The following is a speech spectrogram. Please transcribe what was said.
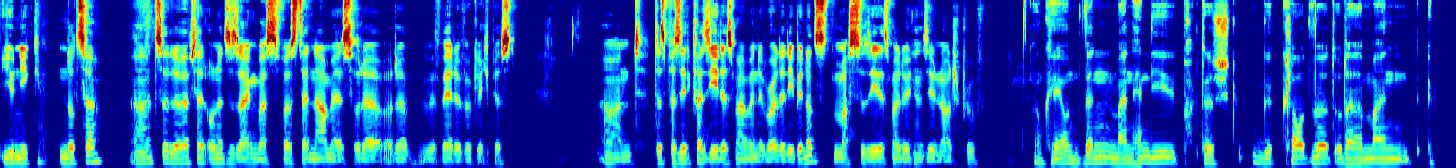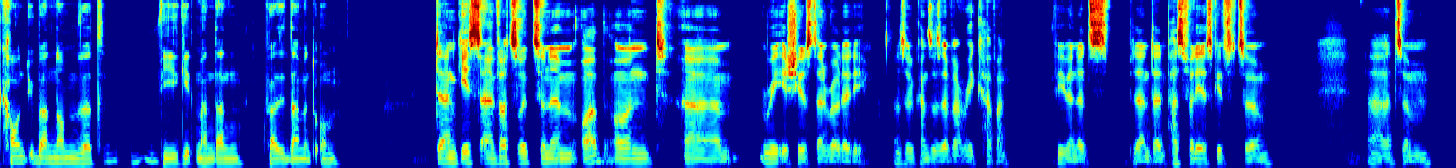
unique Nutzer äh, zu der Website, ohne zu sagen, was, was dein Name ist oder, oder wer du wirklich bist. Und das passiert quasi jedes Mal, wenn du WorldID benutzt, machst du sie jedes Mal durch einen Zero-Knowledge-Proof. Okay, und wenn mein Handy praktisch geklaut wird oder mein Account übernommen wird, wie geht man dann quasi damit um? dann gehst du einfach zurück zu einem Orb und ähm, reissues dein World ID. Also du kannst es einfach recovern. Wie wenn du jetzt dein, dein Pass verlierst, gehst du zum, äh, zum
